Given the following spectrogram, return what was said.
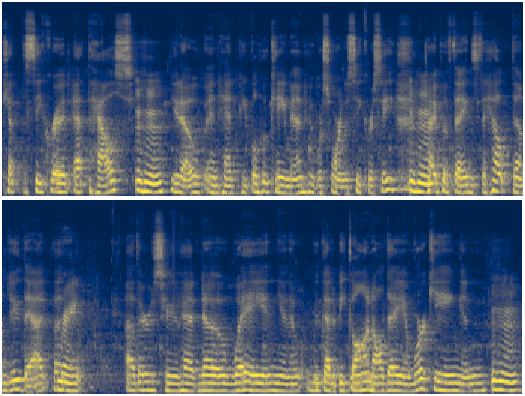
kept the secret at the house, Mm-hmm. you know, and had people who came in who were sworn to secrecy type of things to help them do that. But Mm-hmm. Right. others who had no way and, you know, we've got to be gone all day and working and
